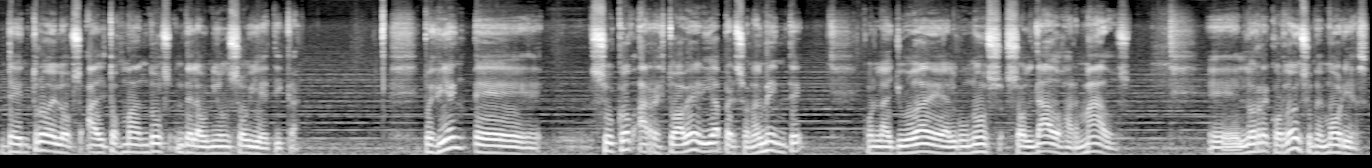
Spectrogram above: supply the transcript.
dentro de los altos mandos de la Unión Soviética. Pues bien, eh, Zhukov arrestó a Beria personalmente con la ayuda de algunos soldados armados. Eh, lo recordó en sus memorias.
